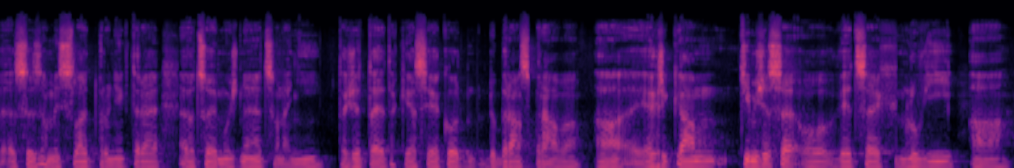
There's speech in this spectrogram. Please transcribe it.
eh, se zamyslet pro některé, eh, co je možné, co není. Takže to je taky asi jako dobrá zpráva. A jak říkám, tím, že se o věcech mluví a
